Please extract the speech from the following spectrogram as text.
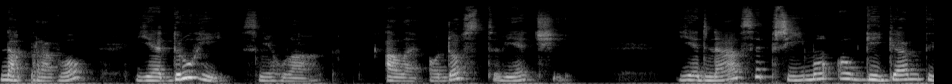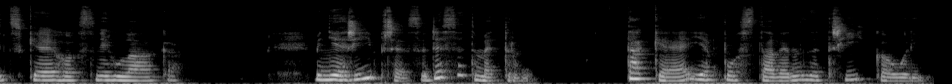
Napravo je druhý sněhulák, ale o dost větší. Jedná se přímo o gigantického sněhuláka. Měří přes 10 metrů také je postaven ze tří koulí.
